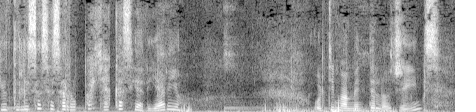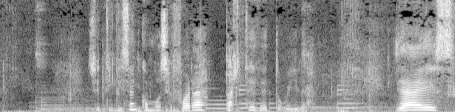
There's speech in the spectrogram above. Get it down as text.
Y utilizas esa ropa ya casi a diario. Últimamente los jeans se utilizan como si fuera parte de tu vida. Ya es,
